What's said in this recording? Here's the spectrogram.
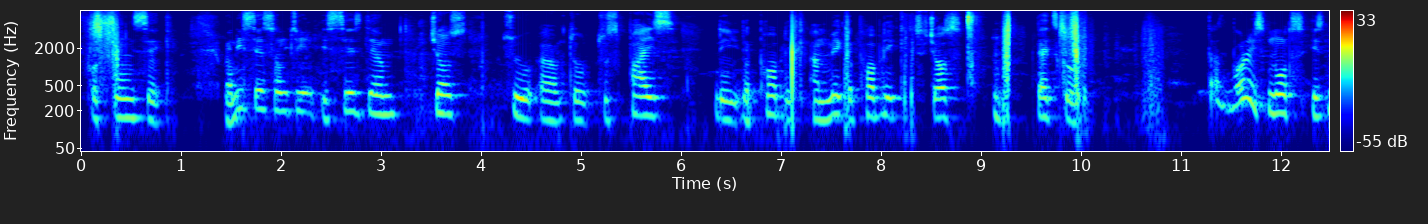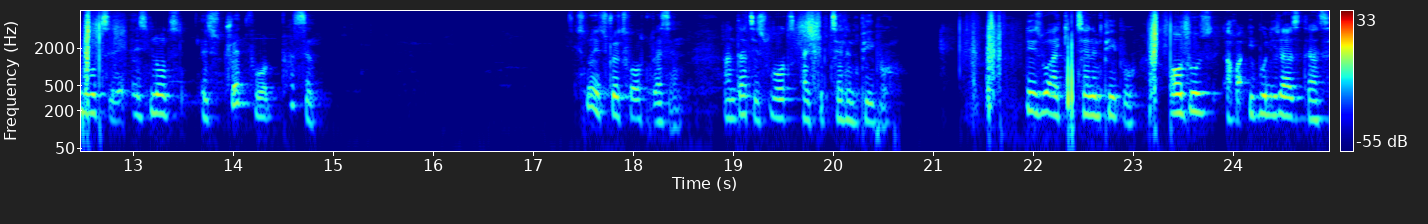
for saying sake. When he says something, he says them just to um, to to spice the the public and make the public to just let's go. That Buhari is not is not is not a straightforward person. He's not a straightforward person, and that is what I keep telling people. This is what I keep telling people. All those our Igbo leaders that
